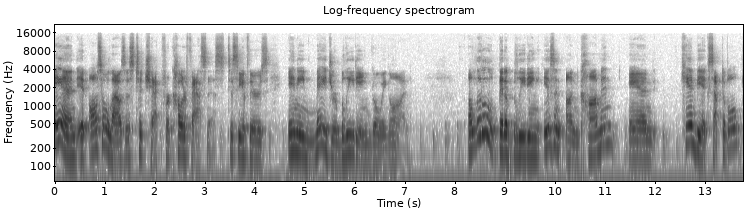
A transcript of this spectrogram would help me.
And it also allows us to check for color fastness to see if there's any major bleeding going on. A little bit of bleeding isn't uncommon and can be acceptable,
